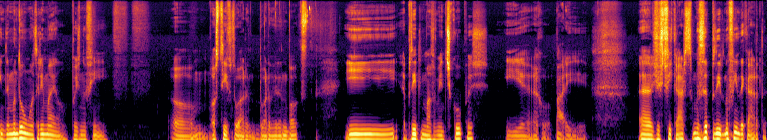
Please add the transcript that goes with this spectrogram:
ainda mandou um outro e-mail depois no fim ao, ao Steve do, do Hardware Unboxed e a pedir novamente desculpas e a, pá, e a justificar-se, mas a pedir no fim da carta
